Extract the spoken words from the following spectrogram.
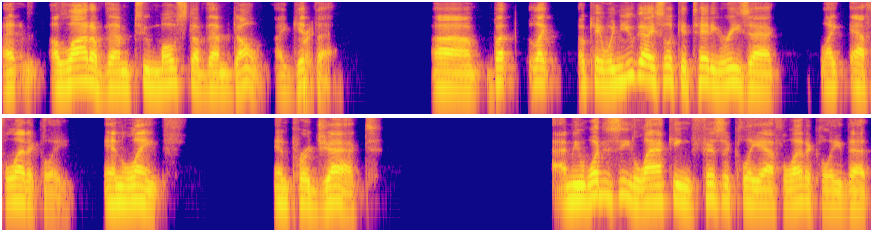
a lot of them to most of them don't. I get right. that. Um, but like, okay, when you guys look at Teddy Rezac, like athletically and length and project, I mean, what is he lacking physically, athletically that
